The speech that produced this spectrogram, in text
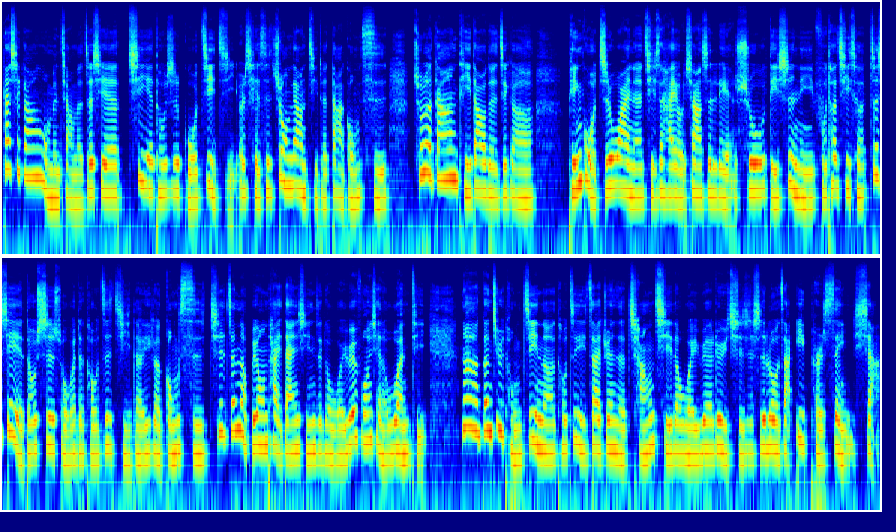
但是刚刚我们讲的这些企业都是国际级，而且是重量级的大公司，除了刚刚提到的这个。苹果之外呢，其实还有像是脸书、迪士尼、福特汽车，这些也都是所谓的投资级的一个公司。其实真的不用太担心这个违约风险的问题。那根据统计呢，投资级债券的长期的违约率其实是落在一 percent 以下，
